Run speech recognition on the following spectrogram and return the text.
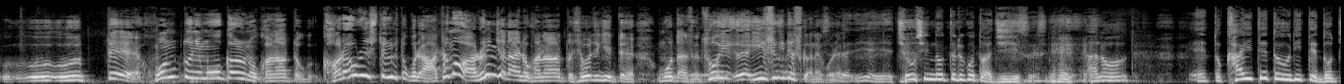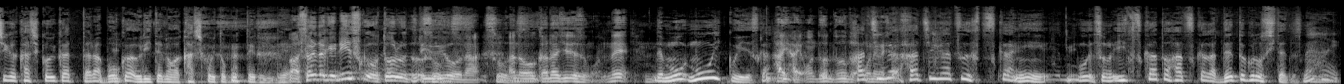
を売って、本当に儲かるのかなと、空売りしてる人、これ頭悪いんじゃないのかなと正直言って思ったんですけど、そういう、言い過ぎですかね、これ。いやいや、調子に乗ってることは事実ですね。あの、えっと、買い手と売り手、どっちが賢いかって言ったら、僕は売り手の方が賢いと思ってるんで。まあ、それだけリスクを取るっていうような、あの、形ですもんね。で、もう、もう一個いいですか？はいはい、どんどんどん 8, 月8月2日に、もうその5日と20日がデッドクロスしてるんですね。はい、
